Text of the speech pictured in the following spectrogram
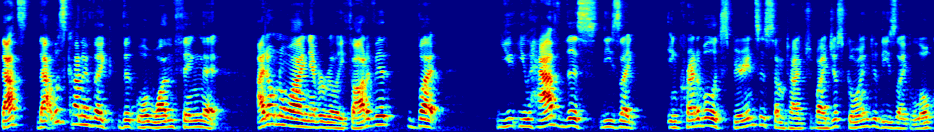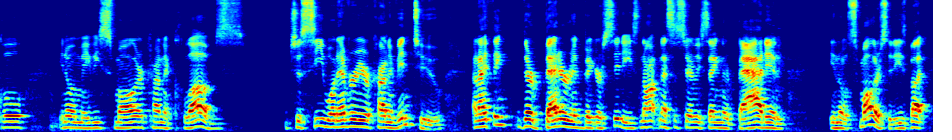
that's that was kind of like the one thing that i don't know why i never really thought of it but you you have this these like incredible experiences sometimes by just going to these like local you know maybe smaller kind of clubs to see whatever you're kind of into and i think they're better in bigger cities not necessarily saying they're bad in you know smaller cities, but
